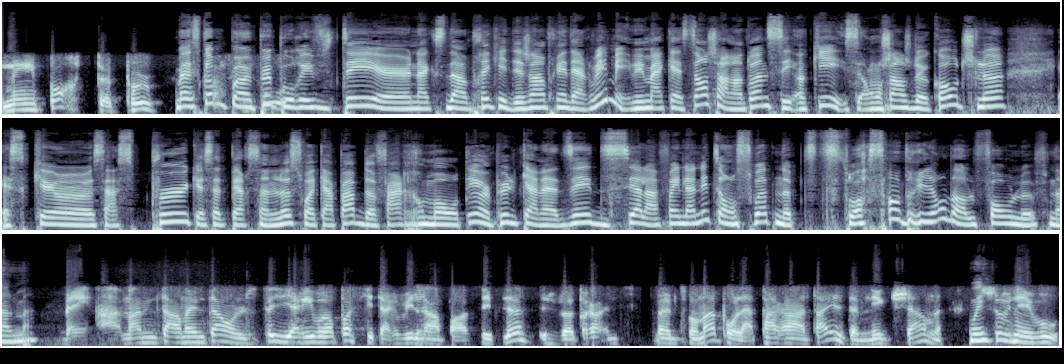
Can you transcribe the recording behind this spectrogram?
n'importe peu. Ben, c'est comme un peu pour éviter euh, un accident de train qui est déjà en train d'arriver. Mais, mais ma question, Charles-Antoine, c'est OK, si on change de coach, là. Est-ce que euh, ça se peut que cette personne-là soit capable de faire remonter un peu le Canadien d'ici à la fin de l'année? Tu sais, on souhaite notre petite histoire Cendrillon dans le fond, là, finalement. Ben, en même temps, en même temps, on, il arrivera pas ce qui est arrivé l'an passé. Puis là, je vais prendre un petit, un petit moment pour la parenthèse, Dominique Ducharme. Oui. Souvenez-vous,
